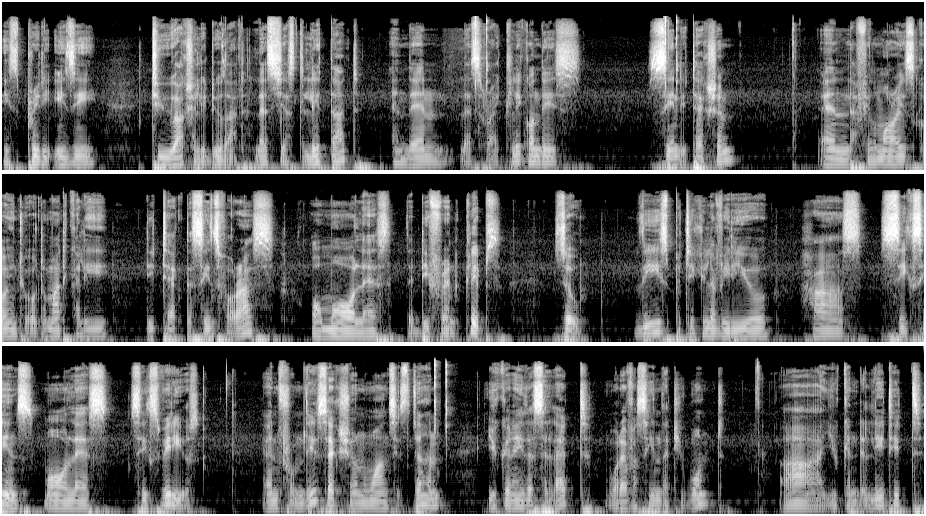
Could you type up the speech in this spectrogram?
it's pretty easy to actually do that. Let's just delete that and then let's right click on this scene detection. And Filmora is going to automatically detect the scenes for us or more or less the different clips. So this particular video has six scenes more or less six videos. And from this section once it's done you can either select whatever scene that you want uh, you can delete it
